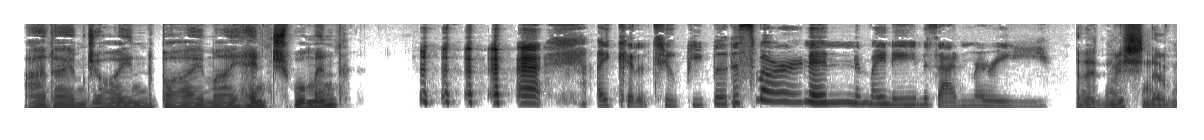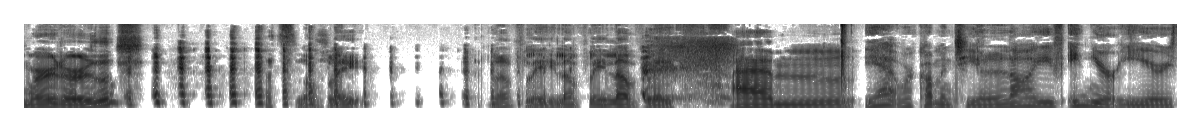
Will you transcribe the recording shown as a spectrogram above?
and I am joined by my henchwoman. I killed two people this morning. My name is Anne Marie. An admission of murder, is it? That's lovely. lovely, lovely, lovely. Um, yeah, we're coming to you live in your ears,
